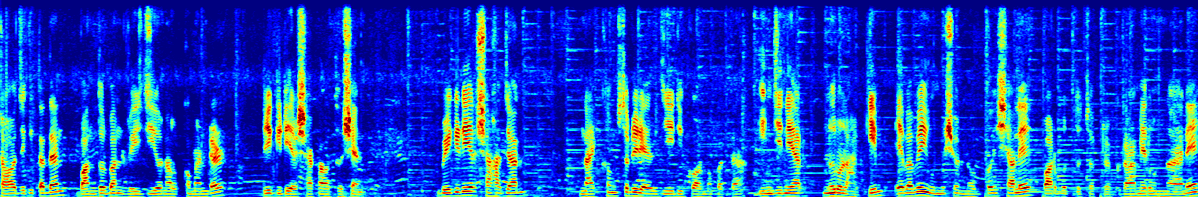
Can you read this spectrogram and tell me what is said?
সহযোগিতা দেন Bandarban regional commander brigadier Shakawat Hossain. Brigadier Shahjahan নাইক্ষংসরির এলজিইডি কর্মকর্তা, ইঞ্জিনিয়ার নুরুল হাকিম এভাবেই উনিশশো নব্বই সালে পার্বত্য চট্টগ্রামের উন্নয়নে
